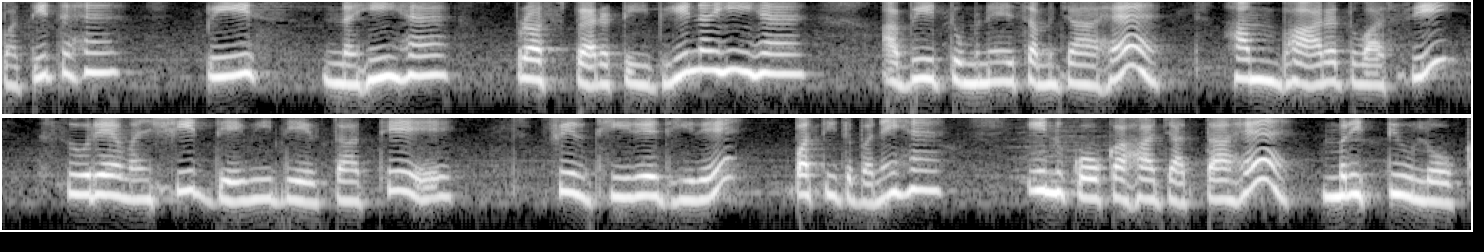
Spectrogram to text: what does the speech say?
पतित हैं। पीस नहीं है प्रॉस्पेरिटी भी नहीं है। अभी तुमने समझा है, हम भारतवासी सूर्यवंशी देवी देवता थे, फिर धीरे धीरे पतित बने हैं। इनको कहा जाता है मृत्यु लोक।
